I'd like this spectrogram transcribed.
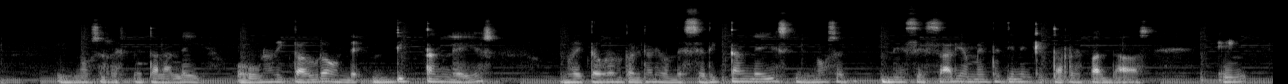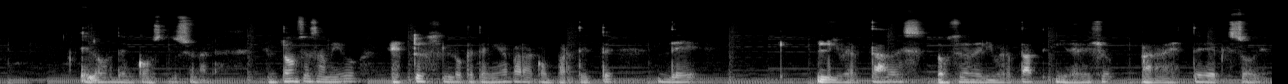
y no se respeta la ley, o una dictadura donde dictan leyes, una dictadura totalitaria donde se dictan leyes y no se necesariamente tienen que estar respaldadas en el orden constitucional. Entonces, amigo, esto es lo que tenía para compartirte de libertades, o sea, de libertad y derecho para este episodio.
